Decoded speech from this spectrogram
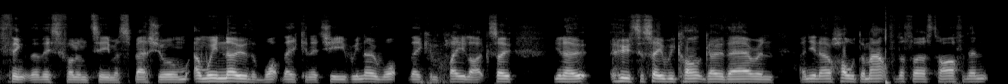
think that this Fulham team are special, and, we know that what they can achieve. We know what they can play like. So, you know, who's to say we can't go there and and you know hold them out for the first half and then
